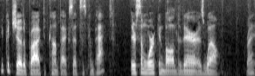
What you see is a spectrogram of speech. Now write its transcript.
you could show the product of compact sets is compact. There's some work involved there as well, right?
